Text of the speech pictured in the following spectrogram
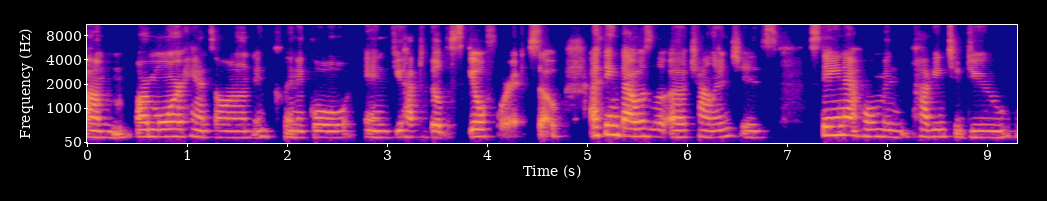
um, are more hands-on and clinical, and you have to build the skill for it. So I think that was a challenge is staying at home and having to do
